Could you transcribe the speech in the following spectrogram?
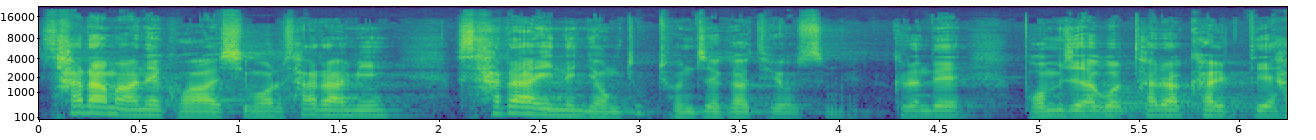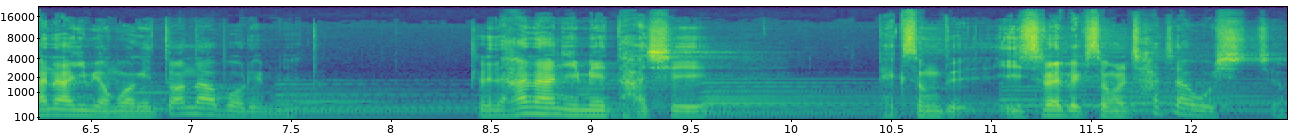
사람 안에 거하심으로 사람이 살아있는 영적 존재가 되었습니다. 그런데 범죄하고 타락할 때 하나님 영광이 떠나버립니다. 그런데 하나님이 다시 백성들 이스라엘 백성을 찾아오시죠.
